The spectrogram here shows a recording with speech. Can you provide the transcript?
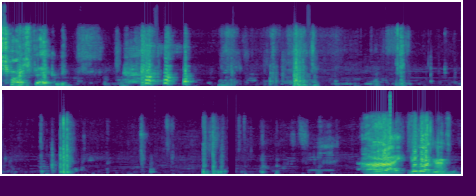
Charge All right. Good luck, Griffin.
